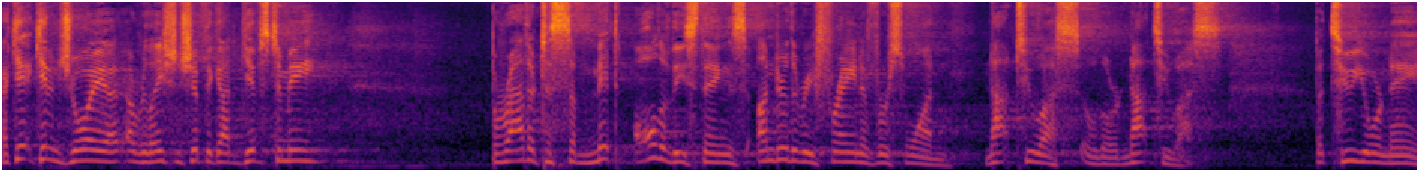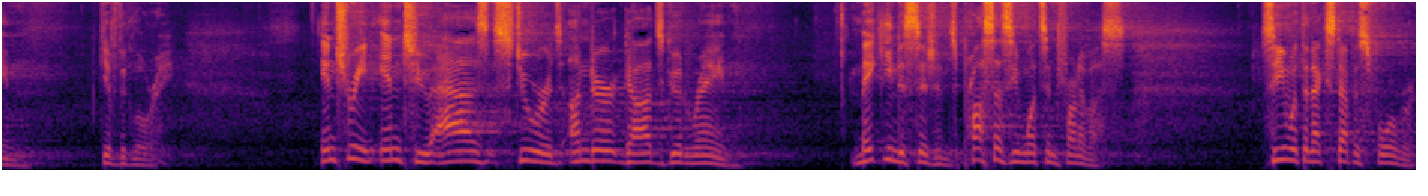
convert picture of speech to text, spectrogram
I can't, can't enjoy a, a relationship that God gives to me, but rather to submit all of these things under the refrain of verse 1 Not to us, O Lord, not to us, but to your name give the glory. Entering into as stewards under God's good reign, making decisions, processing what's in front of us, seeing what the next step is forward,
